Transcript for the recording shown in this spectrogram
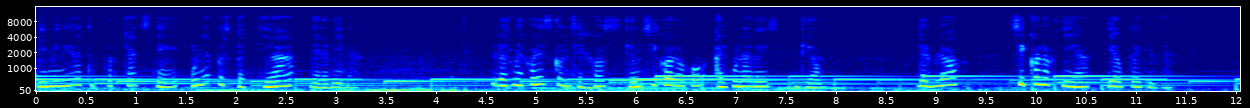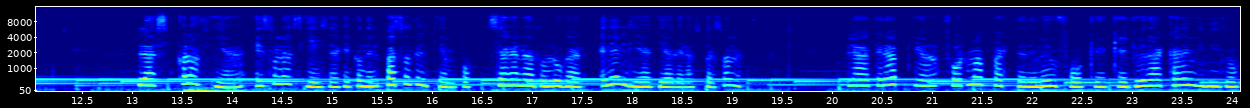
bienvenido a tu podcast de Una perspectiva de la vida. Los mejores consejos que un psicólogo alguna vez dio. Del blog Psicología y Autoayuda. La psicología es una ciencia que con el paso del tiempo se ha ganado un lugar en el día a día de las personas. La terapia forma parte de un enfoque que ayuda a cada individuo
